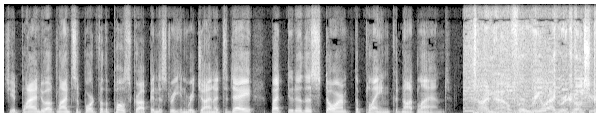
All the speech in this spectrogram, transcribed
She had planned to outline support for the pulse crop industry in Regina today, but due to the storm, the plane could not land. Time now for Real Agriculture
